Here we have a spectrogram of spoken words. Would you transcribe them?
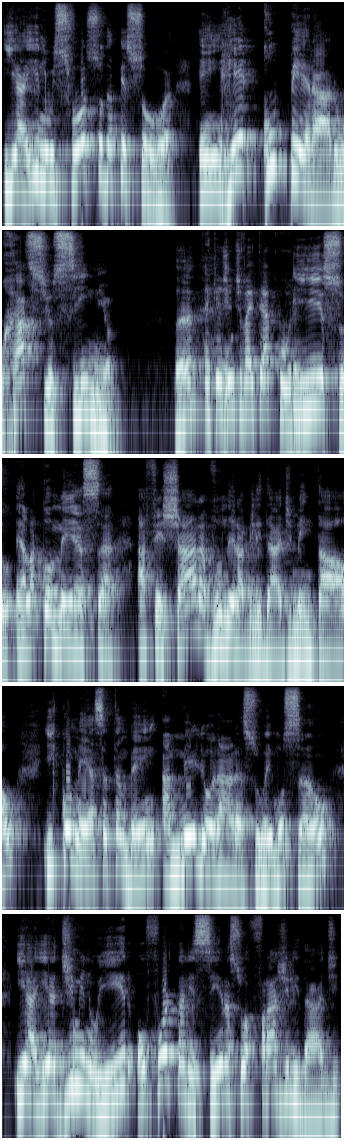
E aí, no esforço da pessoa em recuperar o raciocínio, né? É que a gente vai ter a cura. Isso, ela começa a fechar a vulnerabilidade mental e começa também a melhorar a sua emoção e aí a diminuir ou fortalecer a sua fragilidade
